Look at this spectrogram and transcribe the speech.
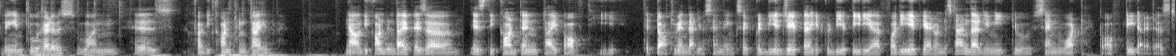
putting in two headers. One is for the content type. Now the content type is a is the content type of the the document that you're sending. So it could be a JPEG, it could be a PDF. For the API to understand that, you need to send what type of data it is.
